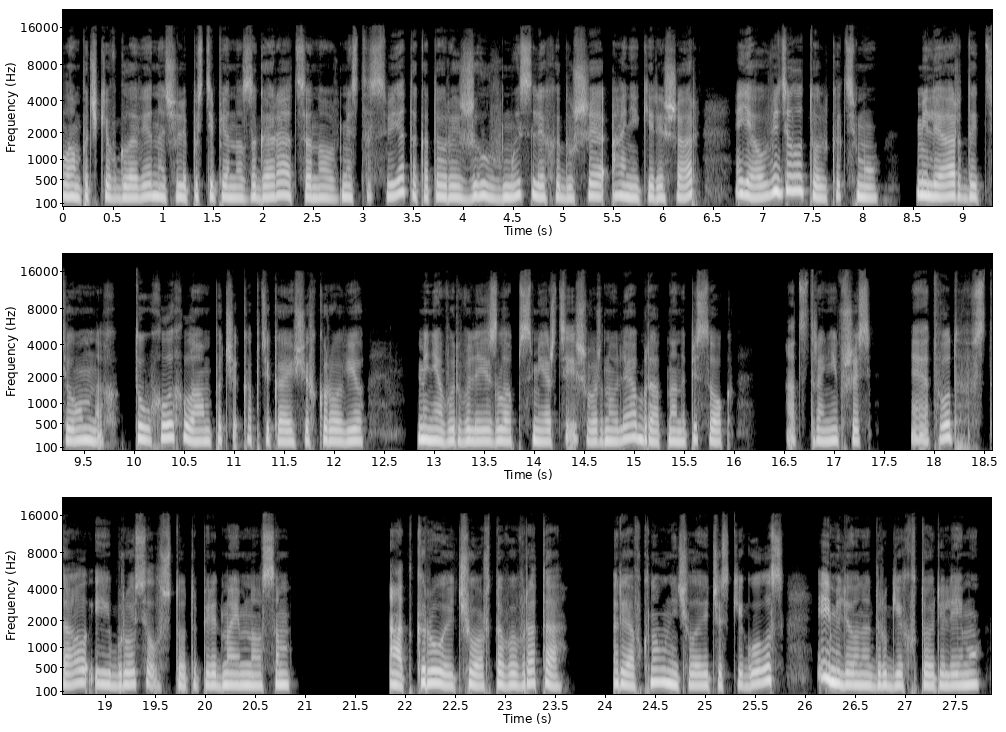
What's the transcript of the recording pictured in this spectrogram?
Лампочки в голове начали постепенно загораться, но вместо света, который жил в мыслях и душе Ани Киришар, я увидела только тьму. Миллиарды темных, тухлых лампочек, обтекающих кровью. Меня вырвали из лап смерти и швырнули обратно на песок. Отстранившись, Эдвуд встал и бросил что-то перед моим носом. «Открой чёртовы врата!» — рявкнул нечеловеческий голос, и миллионы других вторили ему —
